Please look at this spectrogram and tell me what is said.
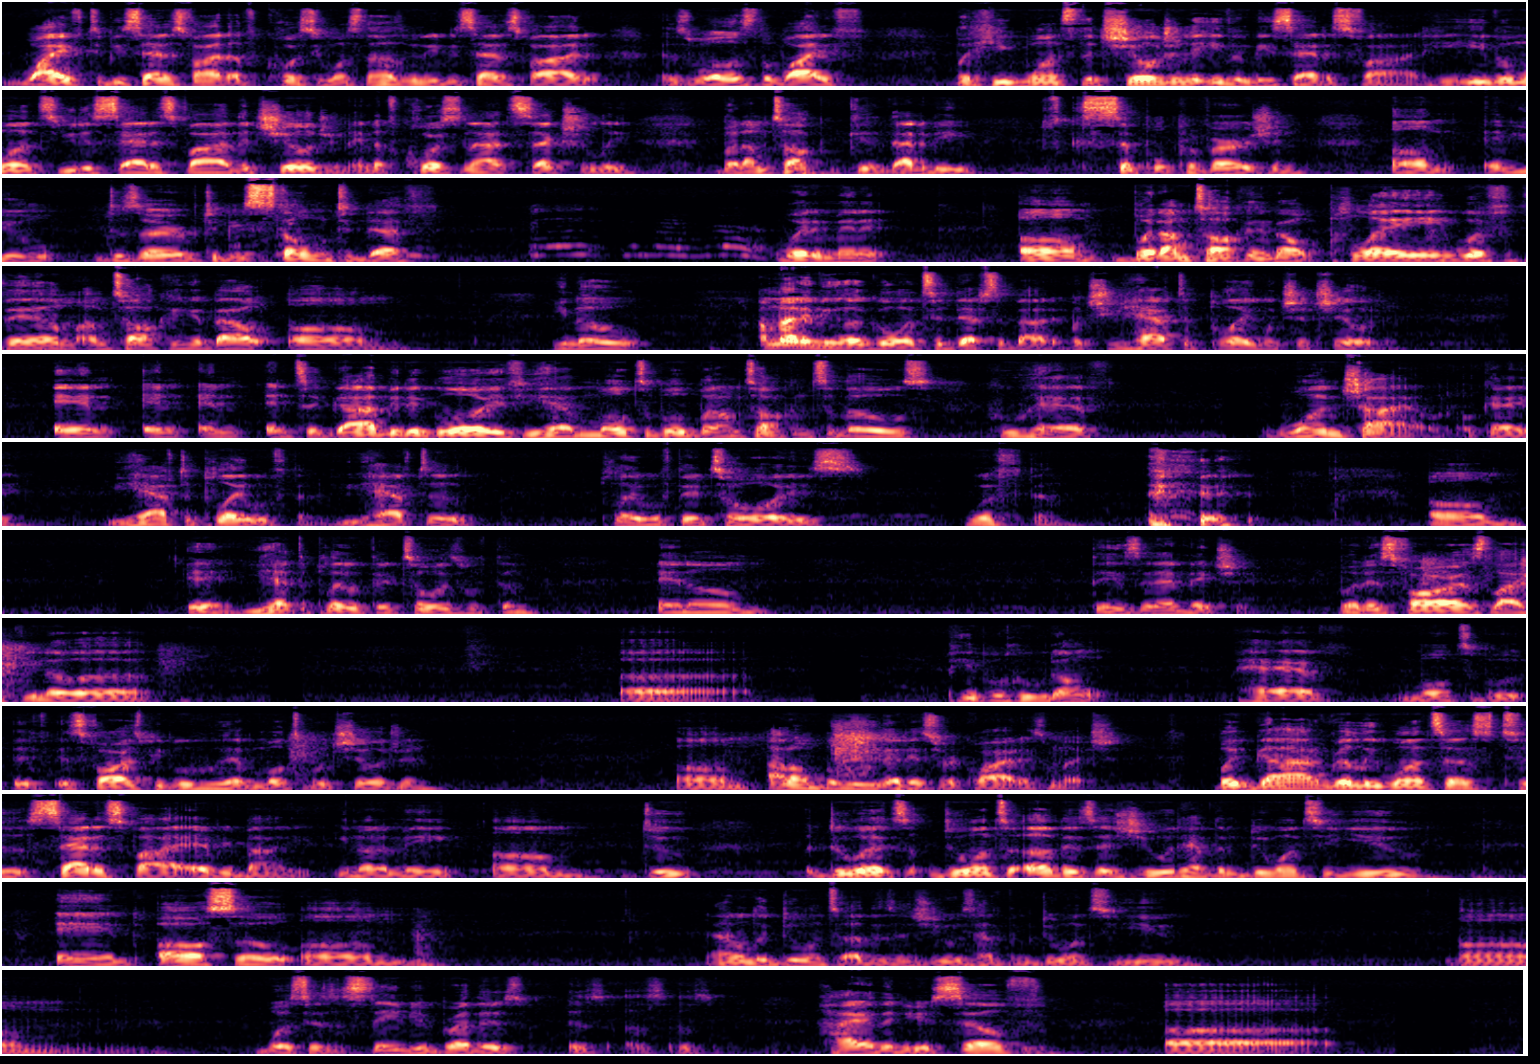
wife to be satisfied. Of course, he wants the husband to be satisfied as well as the wife. But he wants the children to even be satisfied. He even wants you to satisfy the children. And of course, not sexually, but I'm talking, that'd be simple perversion. Um, and you deserve to be stoned to death. Wait a minute. Um, but I'm talking about playing with them. I'm talking about, um, you know, I'm not even gonna go into depths about it, but you have to play with your children. And and and and to God be the glory if you have multiple, but I'm talking to those who have one child, okay? You have to play with them. You have to play with their toys with them. um yeah, you have to play with their toys with them. And um things of that nature. But as far as like, you know, uh, uh, people who don't have multiple, if, as far as people who have multiple children, um, I don't believe that it's required as much. But God really wants us to satisfy everybody. You know what I mean? Um, do do it do unto others as you would have them do unto you, and also um, not only do unto others as you would have them do unto you. Um, what says esteem your brothers is, is, is higher than yourself. Uh,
